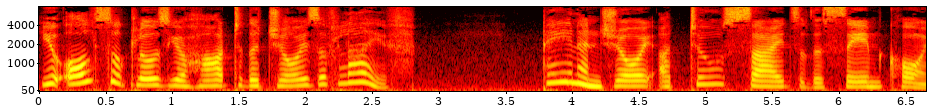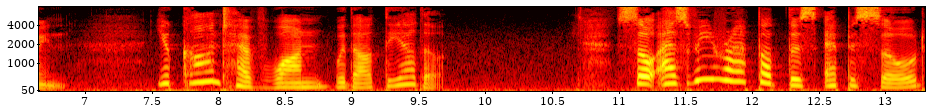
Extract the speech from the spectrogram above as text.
you also close your heart to the joys of life. Pain and joy are two sides of the same coin. You can't have one without the other. So, as we wrap up this episode,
